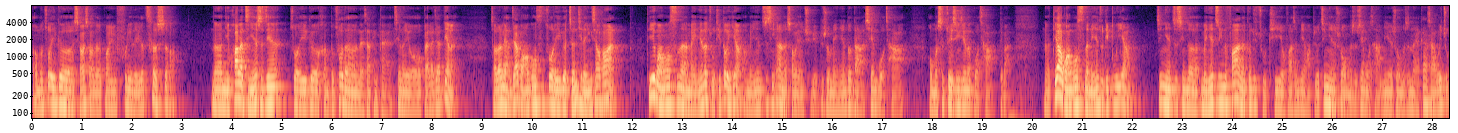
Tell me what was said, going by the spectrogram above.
我们做一个小小的关于复利的一个测试啊。那你花了几年时间做一个很不错的奶茶品牌，现在有百来家店了，找了两家广告公司做了一个整体的营销方案。第一广告公司呢，每年的主题都一样，每年执行案呢稍微有点区别，比如说每年都打鲜果茶，我们是最新鲜的果茶，对吧？那第二广告公司呢，每年主题不一样，今年执行的每年执行的方案呢，根据主题有发生变化。比如今年说我们是坚果茶，明年说我们是奶盖茶为主，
